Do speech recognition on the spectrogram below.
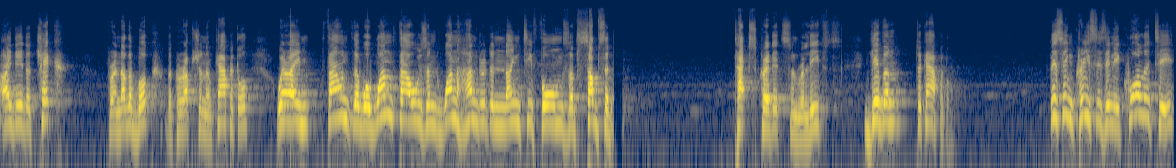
I did a check for another book, The Corruption of Capital, where I found there were 1,190 forms of subsidy, tax credits and reliefs, given to capital. This increases inequality,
